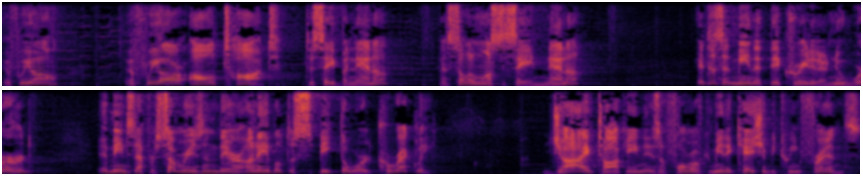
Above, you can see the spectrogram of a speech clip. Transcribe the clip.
If we all if we are all taught to say banana and someone wants to say nana, it doesn't mean that they've created a new word. It means that for some reason they are unable to speak the word correctly. Jive talking is a form of communication between friends,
